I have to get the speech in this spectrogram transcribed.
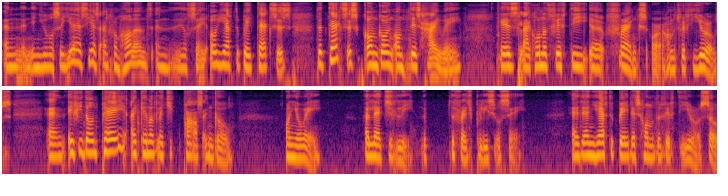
And, and, and you will say, yes, yes, I'm from Holland. And he'll say, oh, you have to pay taxes. The taxes on going on this highway is like 150 uh, francs or 150 euros. And if you don't pay, I cannot let you pass and go on your way. Allegedly, the, the French police will say. And then you have to pay this 150 euros. So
